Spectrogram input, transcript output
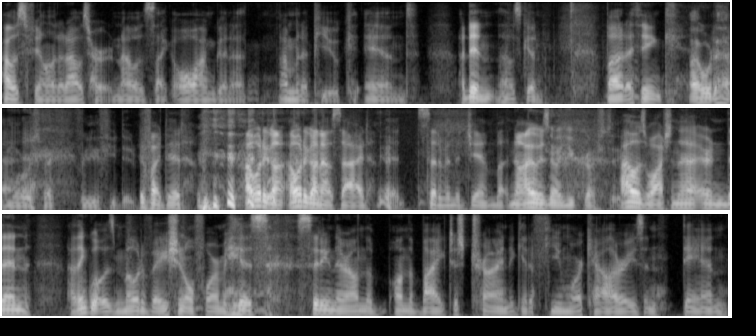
I was feeling it. I was hurting. I was like, oh, I'm gonna I'm gonna puke, and I didn't. That was good. But I think I would have had uh, more respect for you if you did. if I did, I would have gone. I would have gone outside instead of in the gym. But no, I was. no, you crushed it. I was watching that, and then I think what was motivational for me is sitting there on the on the bike, just trying to get a few more calories, and Dan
